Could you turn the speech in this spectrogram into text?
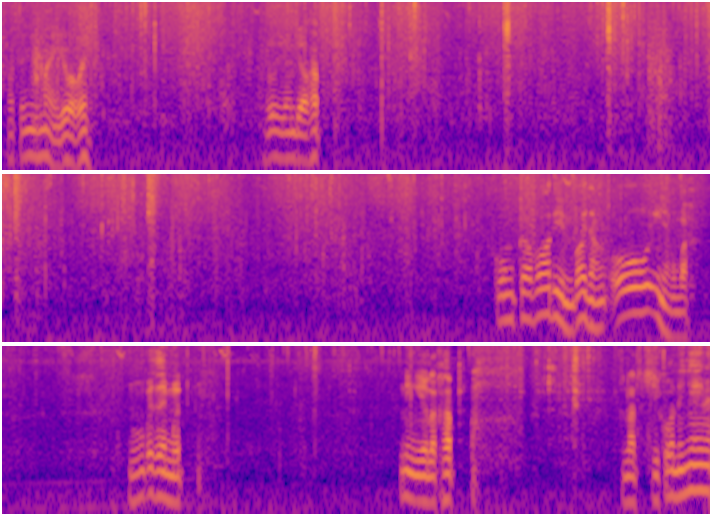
เขาจะมีใหม่อยู่เว้ยรู้อย่างเดียวครับกุ้งกระบอกดินบ่อย่างโอ้ยอย่างวะหนูไปใส่หมดนิ่งอีกแล้วครับขนาดขี่ก้อนนี่ไงไหม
